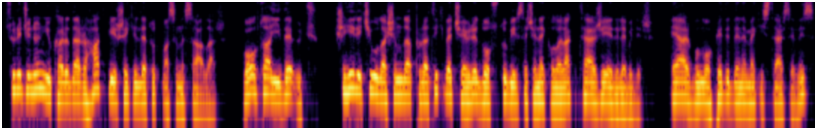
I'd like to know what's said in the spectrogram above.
sürücünün yukarıda rahat bir şekilde tutmasını sağlar. Volta ID3, şehir içi ulaşımda pratik ve çevre dostu bir seçenek olarak tercih edilebilir. Eğer bu mopedi denemek isterseniz,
